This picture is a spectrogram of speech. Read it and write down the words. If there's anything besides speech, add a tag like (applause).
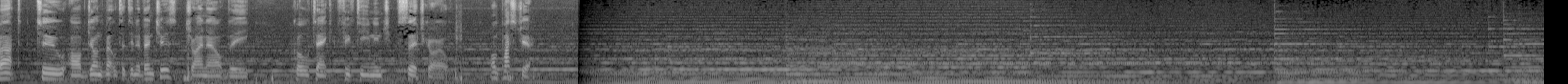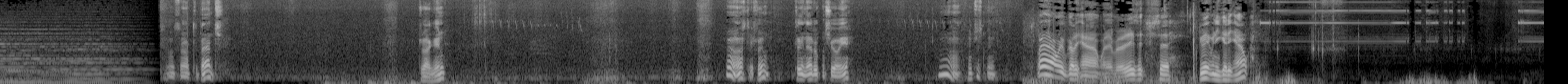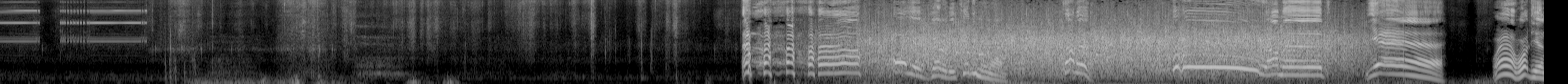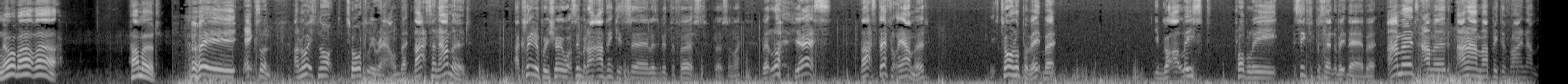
Part 2 of John's Metal Detecting Adventures, trying out the Coiltek 15 inch search coil on pasture. Start to patch. Dragon. Oh, that's different. Clean that up and show you. Oh, interesting. Well, we've got it out, whatever it is. It's uh, great when you get it out. (laughs) gotta be kidding me, man. Hammered! Woohoo! Hammered! Yeah! Well, what do you know about that? Hammered. (laughs) Hey, excellent. I know it's not totally round, but that's an hammered. I'll clean up and show you what's in, but I, I think it's uh, Elizabeth First, personally. But look, (laughs) yes, that's definitely hammered. It's torn up a bit, but you've got at least probably 60% of it there, but hammered, hammered, and I'm happy to find hammered.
